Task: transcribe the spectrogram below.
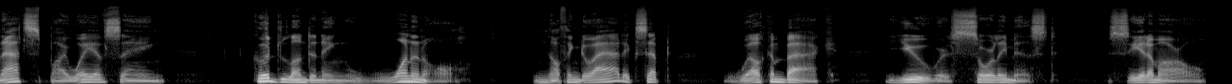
that's by way of saying, good Londoning, one and all. Nothing to add except welcome back. You were sorely missed. See you tomorrow.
